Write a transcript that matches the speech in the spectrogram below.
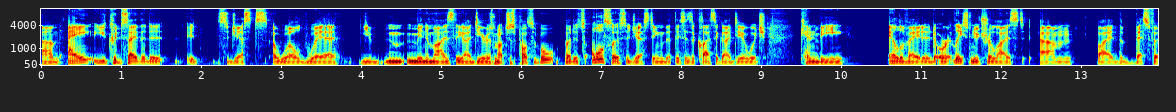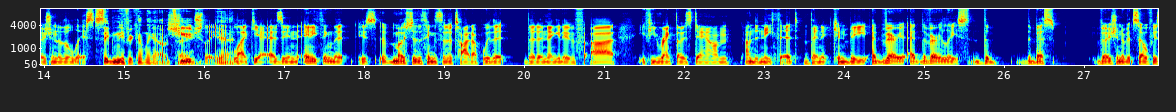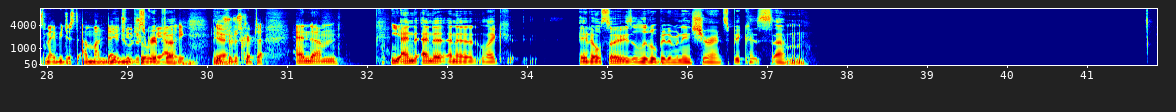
um, a you could say that it it suggests a world where you m- minimize the idea as much as possible, but it's also suggesting that this is a classic idea which can be elevated or at least neutralized um, by the best version of the list Significantly, I would say. hugely. Yeah. Like yeah, as in anything that is most of the things that are tied up with it that are negative. Uh, if you rank those down underneath it, then it can be at very at the very least the the best version of itself is maybe just a mundane Neutral neutral, descriptor. reality, Yeah. neutral descriptor, and um, yeah, and and a, and a like it also is a little bit of an insurance because um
